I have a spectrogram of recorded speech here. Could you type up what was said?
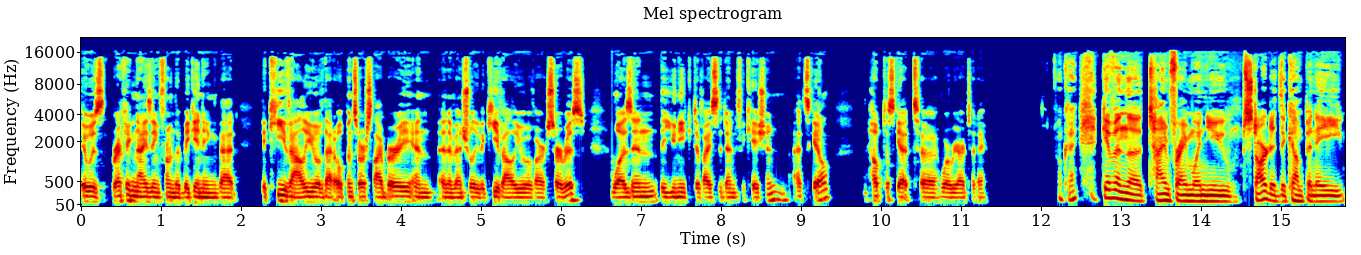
It was recognizing from the beginning that the key value of that open source library and, and eventually the key value of our service was in the unique device identification at scale, helped us get to where we are today. Okay. Given the time frame when you started the company,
